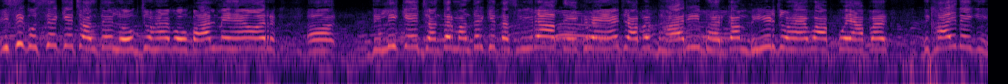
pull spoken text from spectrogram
इसी गुस्से के चलते लोग जो हैं वो उबाल में हैं और दिल्ली के जंतर मंतर की तस्वीरें आप देख रहे हैं, जहाँ पर भारी भरकम भीड़ जो है वो आपको यहाँ पर दिखाई देगी।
